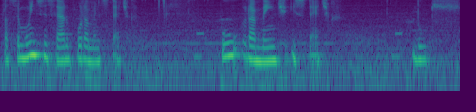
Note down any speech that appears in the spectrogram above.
Pra ser muito sincero, puramente estética. Puramente estética. Dutos.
